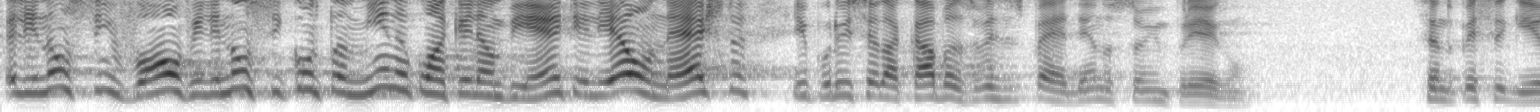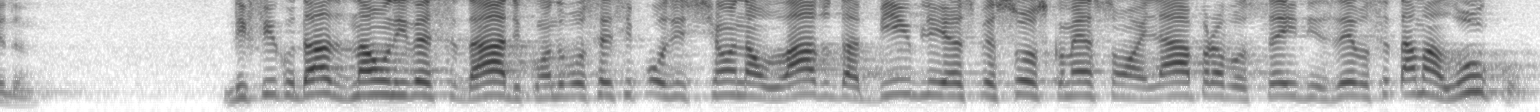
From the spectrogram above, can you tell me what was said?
Ele não se envolve, ele não se contamina com aquele ambiente, ele é honesto e por isso ele acaba às vezes perdendo o seu emprego, sendo perseguido. Dificuldades na universidade, quando você se posiciona ao lado da Bíblia e as pessoas começam a olhar para você e dizer: você está maluco.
